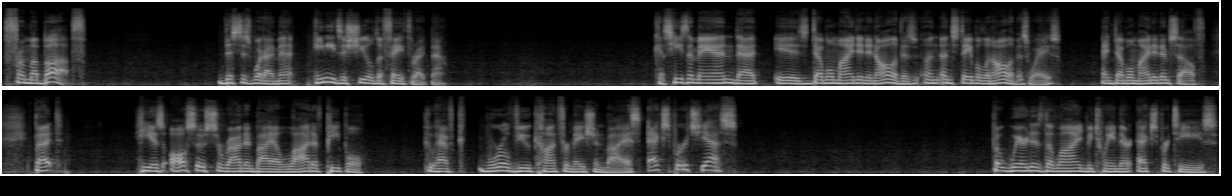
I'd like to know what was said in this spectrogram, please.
from above, this is what I meant. He needs a shield of faith right now because he's a man that is double minded in all of his, un- unstable in all of his ways, and double minded himself. But he is also surrounded by a lot of people who have worldview confirmation bias. Experts, yes. But where does the line between their expertise,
